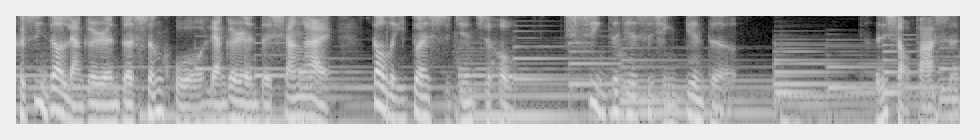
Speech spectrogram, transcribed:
可是你知道两个人的生活，两个人的相爱，到了一段时间之后。性这件事情变得很少发生，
